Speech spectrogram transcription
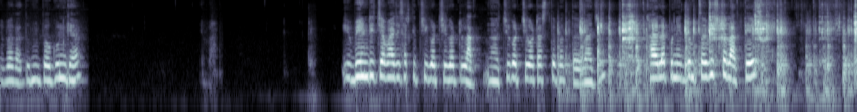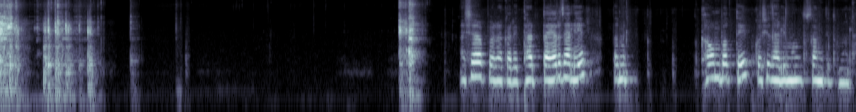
हे बघा तुम्ही बघून घ्या. भेंडीच्या भाजीसारखी चिकट चिकट लाग चिकट चिकट असते फक्त भाजी. खायला पण एकदम चविष्ट लागते. अशा प्रकारे थाट तयार झाली आहे. तर मी खाऊन बघते कशी झाली मग सांगते तुम्हाला.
